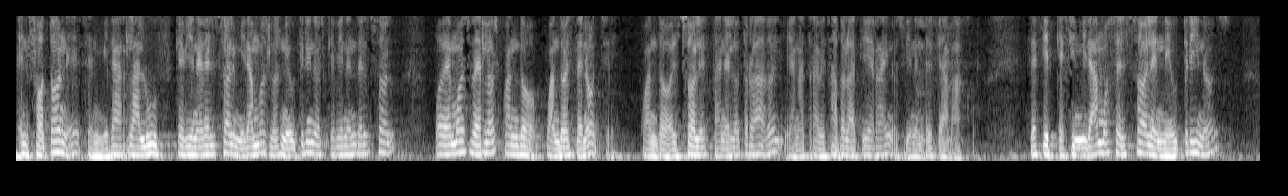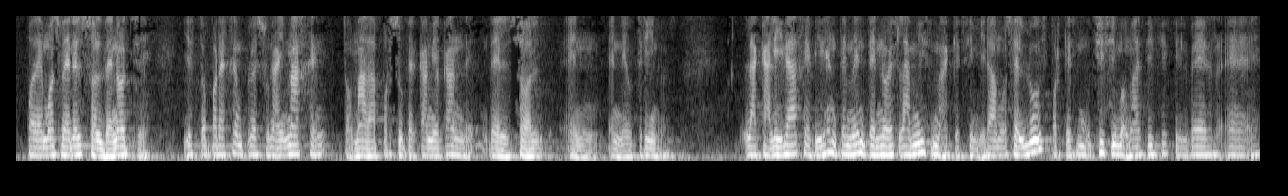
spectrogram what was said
en fotones, en mirar la luz que viene del Sol, miramos los neutrinos que vienen del Sol, podemos verlos cuando, cuando es de noche, cuando el Sol está en el otro lado y han atravesado la Tierra y nos vienen desde abajo. Es decir, que si miramos el Sol en neutrinos, podemos ver el Sol de noche. Y esto, por ejemplo, es una imagen tomada por Super Kamiokande del Sol en, neutrinos. La calidad, evidentemente, no es la misma que si miramos en luz, porque es muchísimo más difícil ver, eh,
